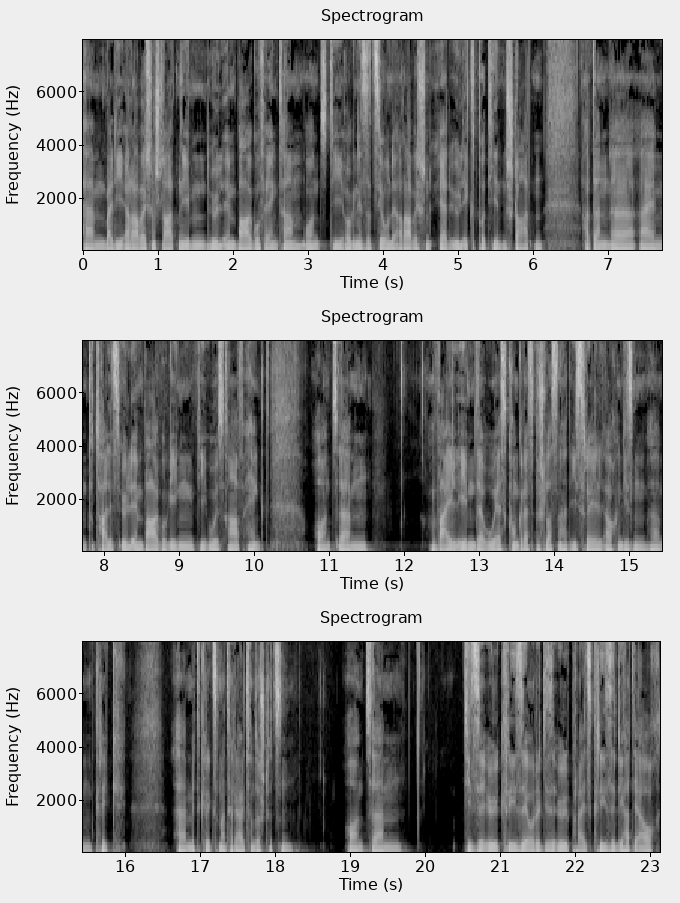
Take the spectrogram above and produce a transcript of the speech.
ähm, weil die arabischen Staaten eben Ölembargo verhängt haben und die Organisation der arabischen Erdöl exportierenden Staaten hat dann äh, ein totales Ölembargo gegen die USA verhängt und ähm, weil eben der US-Kongress beschlossen hat, Israel auch in diesem ähm, Krieg äh, mit Kriegsmaterial zu unterstützen. Und ähm, diese Ölkrise oder diese Ölpreiskrise, die hatte auch,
